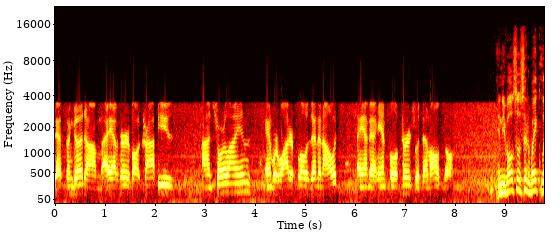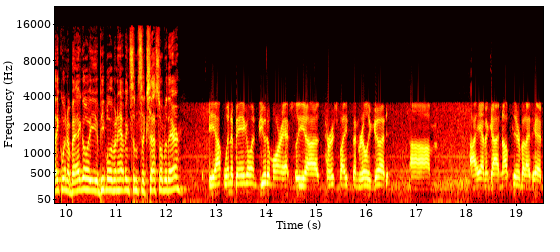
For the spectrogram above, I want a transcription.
that's been good. Um, I have heard about crappies on shorelines and where water flows in and out, and a handful of perch with them also. And you've also said Wake Lake Winnebago. People have been having some success over there. Yeah, Winnebago and Butte des Morts actually uh, perch bite's been really good. Um, I haven't gotten up there, but I've had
